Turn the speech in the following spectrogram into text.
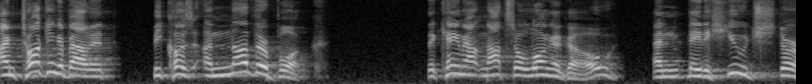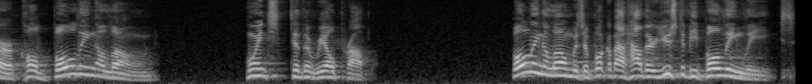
I'm talking about it because another book that came out not so long ago and made a huge stir called Bowling Alone points to the real problem. Bowling Alone was a book about how there used to be bowling leagues,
